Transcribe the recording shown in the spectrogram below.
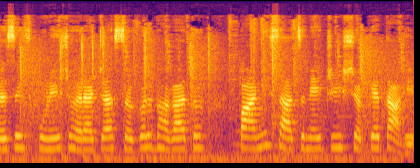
तसेच पुणे शहराच्या सकल भागात पाणी साचण्याची शक्यता आहे.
